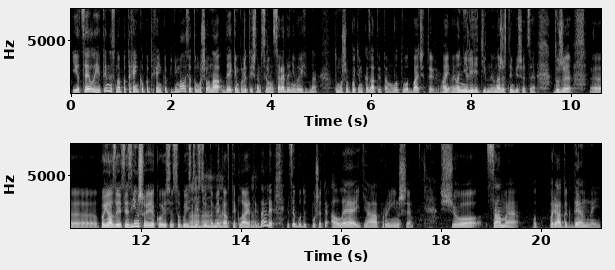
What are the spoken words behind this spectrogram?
І ця легітимність вона потихеньку-потихеньку піднімалася, тому що вона деяким політичним силам всередині вигідна, тому що потім казати, там, от, от бачите, а він нелегітимний. Вона ж тим більше це дуже е, пов'язується з іншою якоюсь особистістю, Ага, там, ага. яка втекла і так далі. І це будуть пушити. Але я про інше, що саме порядок денний,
